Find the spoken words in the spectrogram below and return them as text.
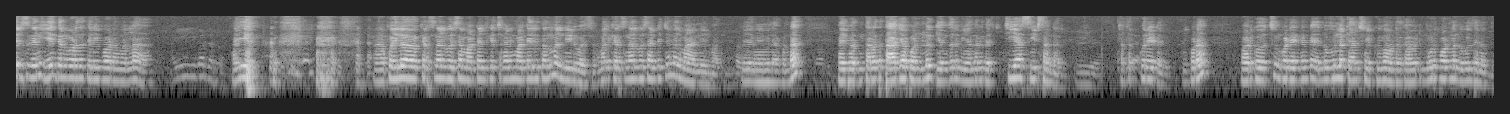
తెలుసు కానీ ఏం తినకూడదో తెలియకపోవడం వల్ల అయ్యి. పొయ్యిలో కిరసనాలు పోసాం మంట వెలిగించడానికి మంట ఎలుగుతుంది మళ్ళీ నీళ్ళు పోసాం. మళ్ళీ కిరసనాలు పోసి అంటించి మళ్ళీ మా నీళ్ళు పోతాం ఏమీ లేకుండా అయిపోతుంది. తర్వాత తాజా పండ్లు గింజలు మీ అందరికీ తెలుసు. చియా సీడ్స్ అంటారు. చాలా తక్కువ రేట్ ఇవి కూడా వాడుకోవచ్చు. ఇంకోటి ఏంటంటే నువ్వుల్లో కాల్షియం ఎక్కువగా ఉంటుంది కాబట్టి మూడు పూటల నువ్వులు తినొద్దు.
